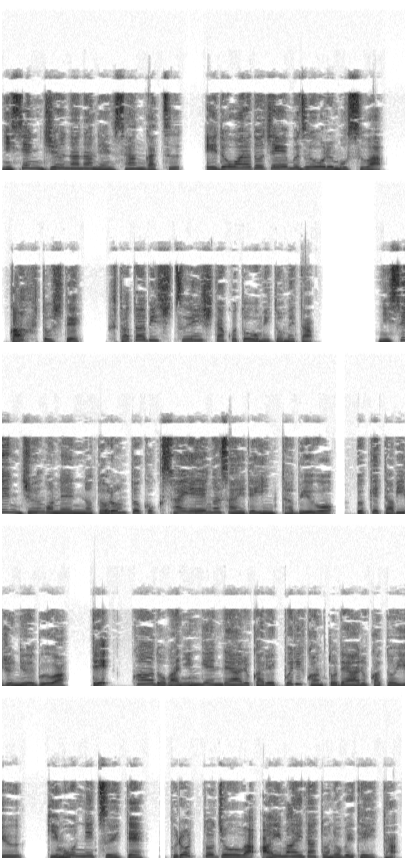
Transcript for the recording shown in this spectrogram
2017年3月、エドワード・ジェームズ・オルモスはガフとして再び出演したことを認めた。2015年のトロント国際映画祭でインタビューを受けたビル・ヌーブは、で、カードが人間であるかレプリカントであるかという疑問について、プロット上は曖昧だと述べていた。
